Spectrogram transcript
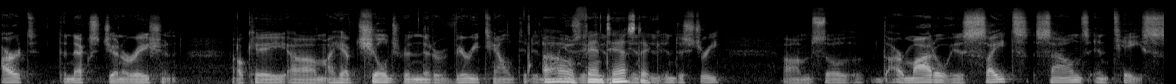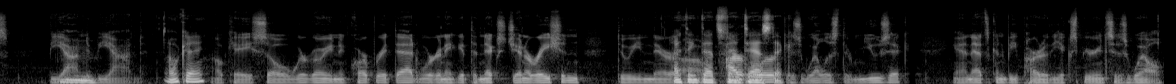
Art, the next generation. Okay, um, I have children that are very talented in the Oh, music in- in- fantastic. industry. Um, so our motto is sights, sounds, and tastes beyond Hmm. and beyond. Okay. Okay, so we're going to incorporate that. We're going to get the next generation doing their I think uh, that's fantastic. as well as their music, and that's going to be part of the experience as well.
